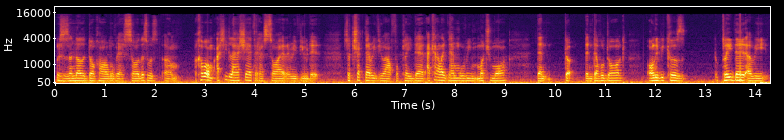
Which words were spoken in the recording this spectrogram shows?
which is another dog horror movie I saw. This was um, a couple of, actually last year I think I saw it and reviewed it. So check that review out for Play Dead. I kind of like that movie much more than than Devil Dog, only because Play Dead. I mean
